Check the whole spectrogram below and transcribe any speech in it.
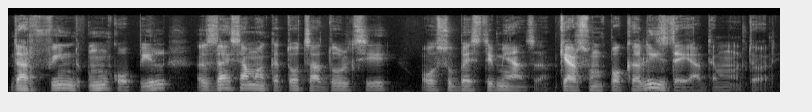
dar fiind un copil, îți dai seama că toți adulții o subestimează. Chiar sunt păcăliți de ea de multe ori.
